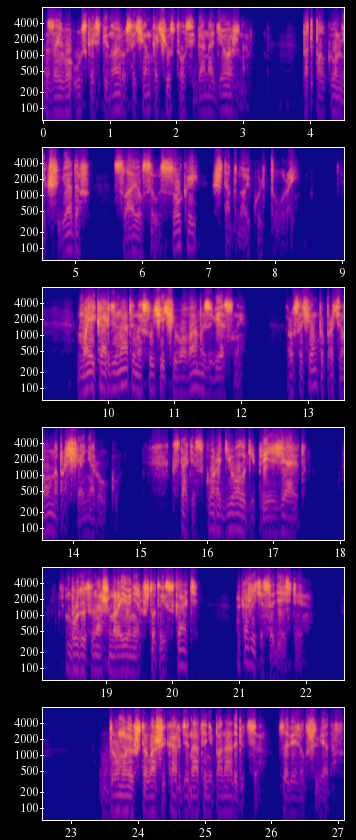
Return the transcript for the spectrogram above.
За его узкой спиной Русаченко чувствовал себя надежно. Подполковник Шведов славился высокой штабной культурой. Мои координаты на случай чего вам известны. Русаченко протянул на прощание руку. Кстати, скоро геологи приезжают будут в нашем районе что-то искать, окажите содействие. Думаю, что ваши координаты не понадобятся, заверил Шведов.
